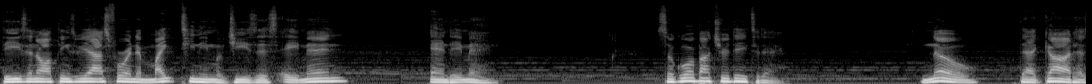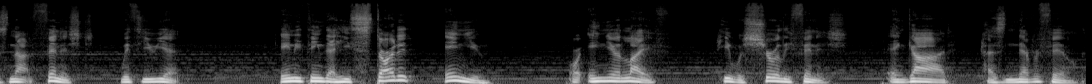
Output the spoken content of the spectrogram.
These and all things we ask for in the mighty name of Jesus. Amen and amen. So go about your day today. Know that God has not finished with you yet. Anything that He started in you or in your life, He will surely finish, and God has never failed.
